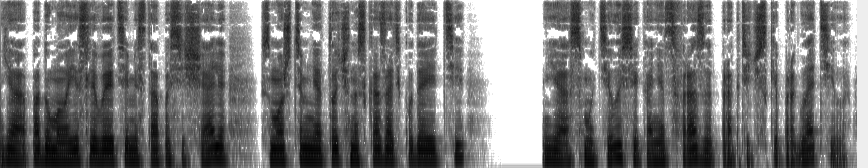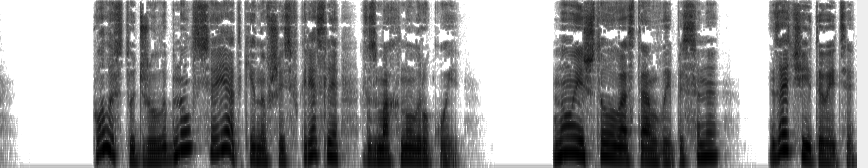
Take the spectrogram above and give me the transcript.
Я подумала, если вы эти места посещали, сможете мне точно сказать, куда идти?» Я смутилась и конец фразы практически проглотила. Полос тут же улыбнулся и, откинувшись в кресле, взмахнул рукой. «Ну и что у вас там выписано? Зачитывайте,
